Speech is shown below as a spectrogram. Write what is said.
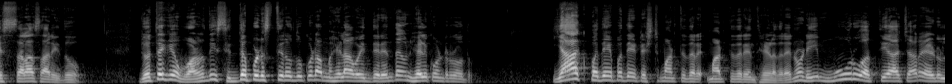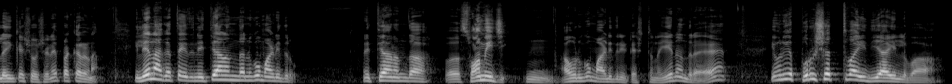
ಎಷ್ಟು ಸಲ ಸರ್ ಇದು? ಜೊತೆಗೆ ವರದಿ ಸಿದ್ಧಪಡಿಸ್ತಿರೋದು ಕೂಡ ಮಹಿಳಾ ವೈದ್ಯರೇ ಅಂತ ಇವ್ನು ಹೇಳ್ಕೊಂಡಿರೋದು. ಯಾಕೆ ಪದೇ ಪದೇ ಟೆಸ್ಟ್ ಮಾಡ್ತಿದ್ದಾರೆ ಮಾಡ್ತಿದ್ದಾರೆ ಅಂತ ಹೇಳಿದ್ರೆ, ನೋಡಿ ಮೂರು ಅತ್ಯಾಚಾರ, ಎರಡು ಲೈಂಗಿಕ ಶೋಷಣೆ ಪ್ರಕರಣ. ಇಲ್ಲೇನಾಗುತ್ತೆ? ಇದು ನಿತ್ಯಾನಂದನಿಗೂ ಮಾಡಿದರು. ನಿತ್ಯಾನಂದ ಸ್ವಾಮೀಜಿ. ಹ್ಞೂ ಅವ್ರಿಗೂ ಈ ಟೆಸ್ಟನ್ನು ಏನಂದರೆ, ಇವನಿಗೆ ಪುರುಷತ್ವ ಇದೆಯಾ ಇಲ್ವಾ?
